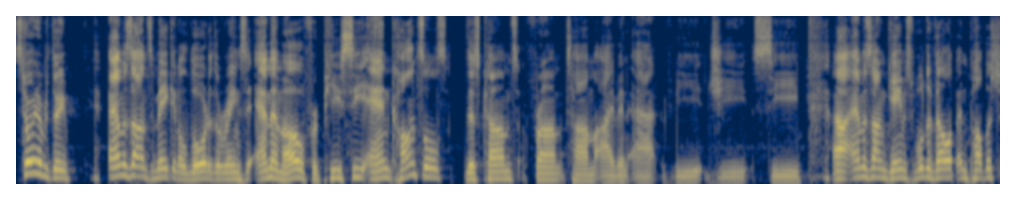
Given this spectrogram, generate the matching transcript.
Story number three Amazon's making a Lord of the Rings MMO for PC and consoles. This comes from Tom Ivan at VGC. Uh, Amazon Games will develop and publish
